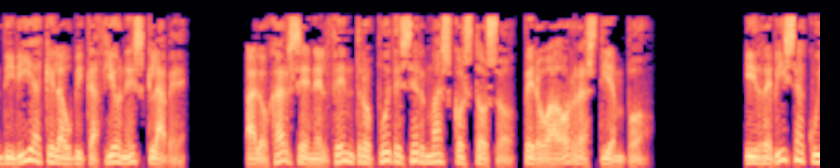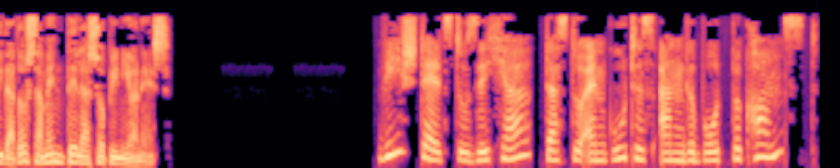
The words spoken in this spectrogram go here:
Diría que la ubicación es clave. Alojarse en el centro puede ser más costoso, pero ahorras tiempo. Y revisa cuidadosamente las opiniones. Wie stellst du sicher, dass du ein gutes Angebot bekommst?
